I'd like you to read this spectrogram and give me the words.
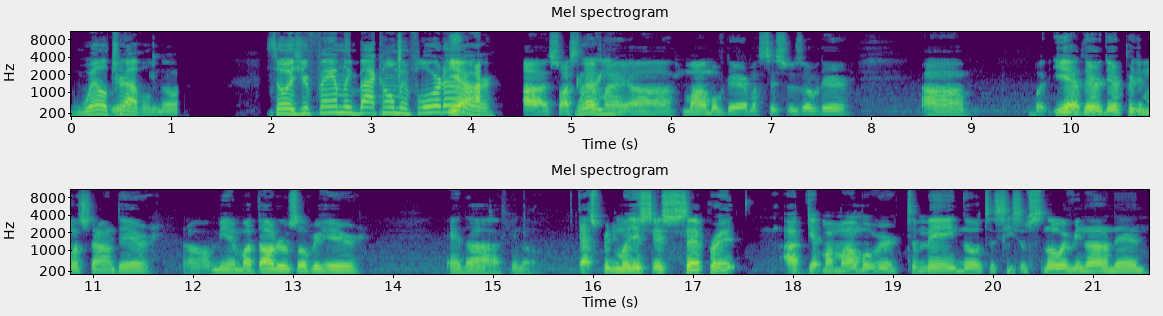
Well Yeah, traveled. you know, So is your family back home in Florida? Yeah, Or? Uh, so I still Where have my uh, mom over there, my sister's over there. Um, but yeah, they're they're pretty much down there. Uh, me and my daughter's over here, and uh, you know, that's pretty much it's, it's separate. I get my mom over to Maine, you know, to see some snow every now and then.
